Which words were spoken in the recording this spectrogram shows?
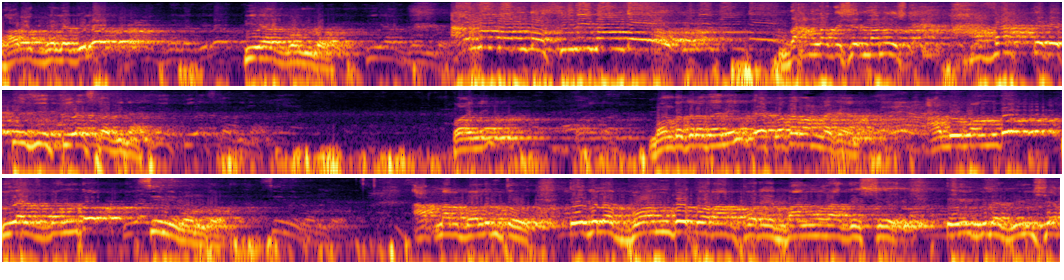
ভারত বলে দিল, পিয়াজ বন্ধ। আলু বন্ধ চিনি বন্ধ বাংলাদেশের মানুষ হাজার টাকা কেজি পেঁয়াজ পাবি না। হয়নি? বন্ধ করে দেয়নি? এ কথা বল না কেন? আলু বন্ধ পেঁয়াজ বন্ধ চিনি বন্ধ আপনার বলেন তো, এগুলো বন্ধ করার পরে বাংলাদেশে এইগুলো জিনিসের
